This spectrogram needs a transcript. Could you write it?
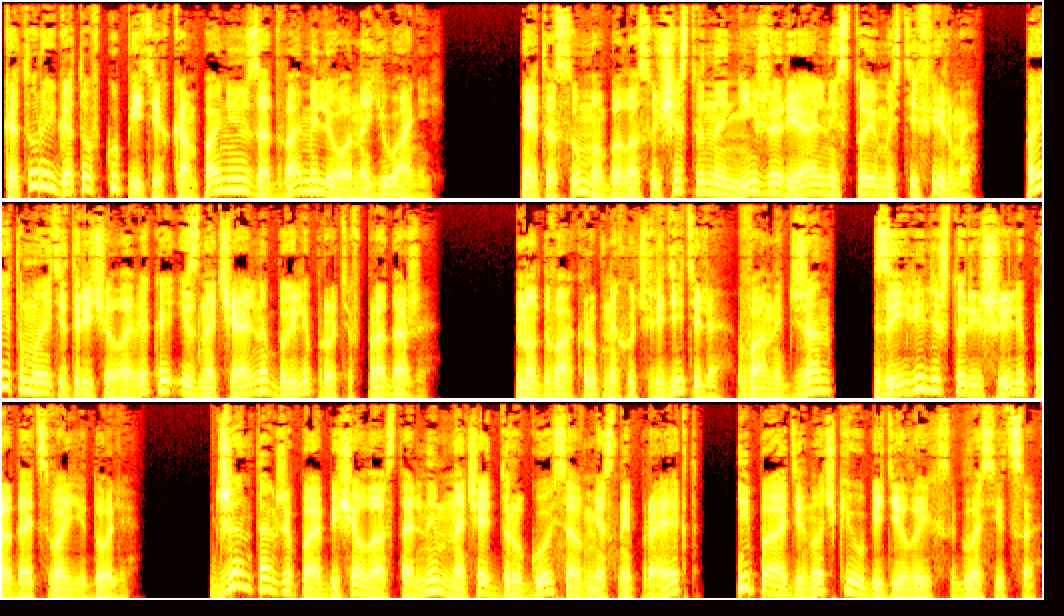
который готов купить их компанию за 2 миллиона юаней. Эта сумма была существенно ниже реальной стоимости фирмы, поэтому эти три человека изначально были против продажи. Но два крупных учредителя, Ван и Джан, заявили, что решили продать свои доли. Джан также пообещала остальным начать другой совместный проект и поодиночке убедила их согласиться.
